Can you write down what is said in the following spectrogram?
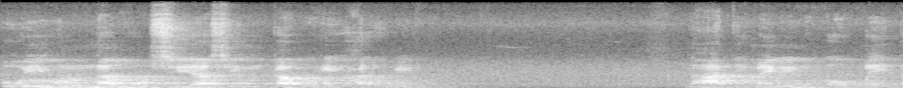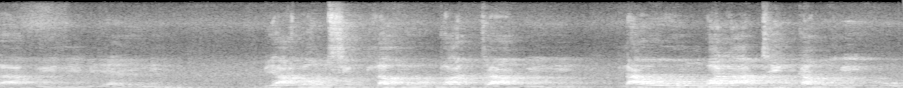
Buiun na mo siya sin kabuhi haluin. Nahati may nino ko, may tako ini biya ini. Bialong sigla mo kaadya ko ini. Naruhong bala sing kamuhi ko.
